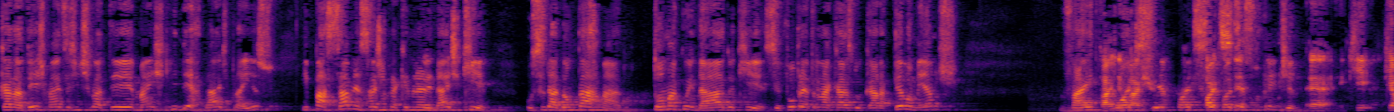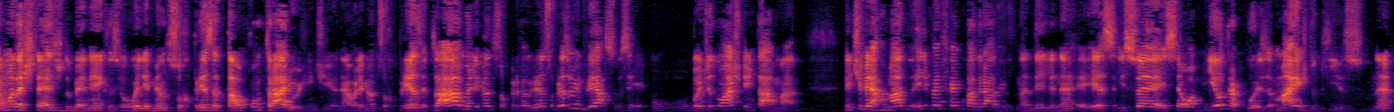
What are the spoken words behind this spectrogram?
cada vez mais a gente vai ter mais liberdade para isso e passar a mensagem para a criminalidade que o cidadão está armado. Toma cuidado que, se for para entrar na casa do cara, pelo menos vai, vale pode, ser, pode, ser, pode, pode ser, ser surpreendido. É, que, que é uma das teses do Benem, que o elemento surpresa está ao contrário hoje em dia. Né? O elemento surpresa, ah, o elemento surpresa, o elemento surpresa é o inverso. O, o bandido não acha que ele está armado. Se ele estiver armado, ele vai ficar enquadrado na dele, né? Isso é, isso é óbvio. E outra coisa, mais do que isso, né?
